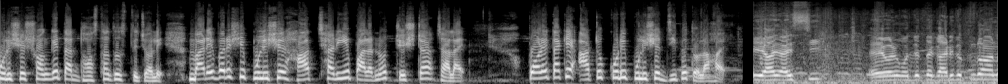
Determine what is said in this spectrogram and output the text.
পুলিশের সঙ্গে তার ধস্তাধস্তি চলে। বারে বারে সে পুলিশের হাত ছাড়িয়ে পালানোর চেষ্টা চালায়। পরে তাকে আটক করে পুলিশের জিপে তোলা হয়। এবার ওদের তো গাড়ি তো তুরান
